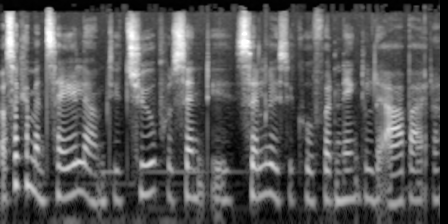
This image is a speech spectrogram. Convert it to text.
og så kan man tale om de 20% i selvrisiko for den enkelte arbejder.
